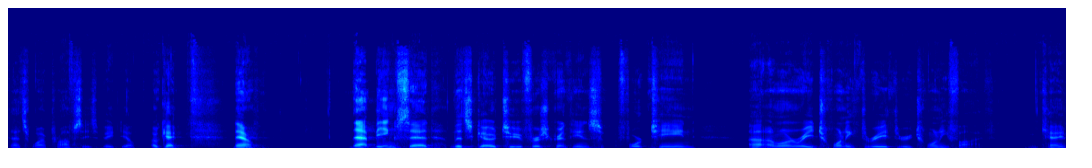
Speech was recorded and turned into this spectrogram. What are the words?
that's why prophecy is a big deal. Okay, now, that being said, let's go to 1 Corinthians 14. Uh, I want to read 23 through 25. Okay?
